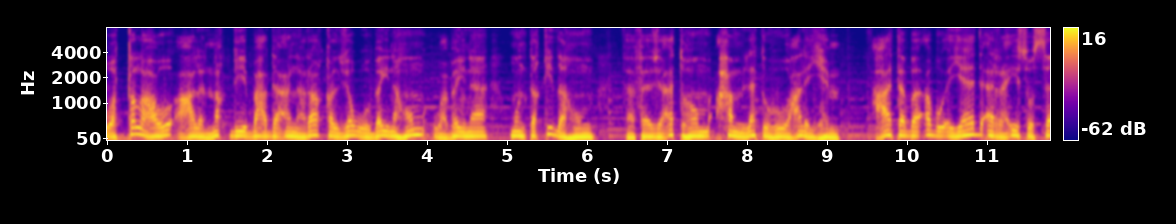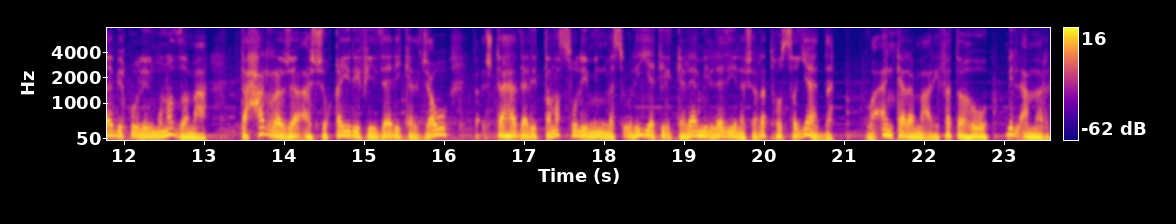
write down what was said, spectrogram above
واطلعوا على النقد بعد أن راق الجو بينهم وبين منتقدهم ففاجأتهم حملته عليهم. عاتب أبو إياد الرئيس السابق للمنظمة. تحرج الشقير في ذلك الجو فاجتهد للتنصل من مسؤولية الكلام الذي نشرته الصياد وأنكر معرفته بالأمر.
